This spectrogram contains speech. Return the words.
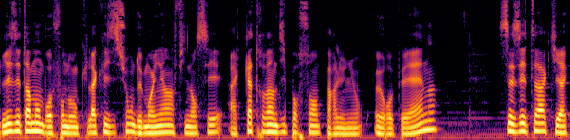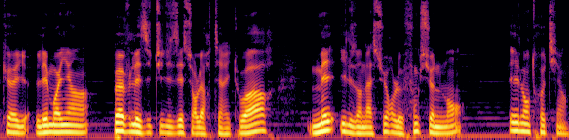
Les États membres font donc l'acquisition de moyens financés à 90% par l'Union européenne. Ces États qui accueillent les moyens peuvent les utiliser sur leur territoire, mais ils en assurent le fonctionnement et l'entretien.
